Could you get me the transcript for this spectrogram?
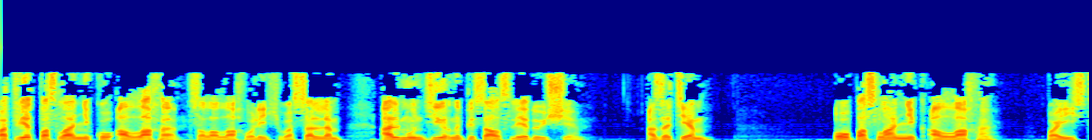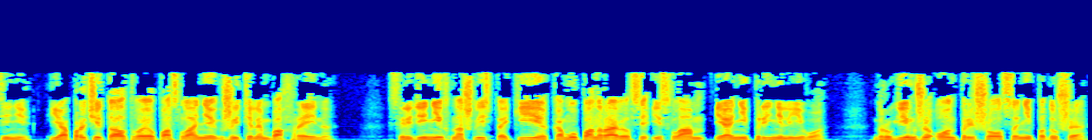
ответ посланнику Аллаха, салаллаху алейхи вассалям, Аль-Мундир написал следующее. А затем, «О посланник Аллаха, поистине, я прочитал твое послание к жителям Бахрейна. Среди них нашлись такие, кому понравился ислам, и они приняли его. Другим же он пришелся не по душе.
